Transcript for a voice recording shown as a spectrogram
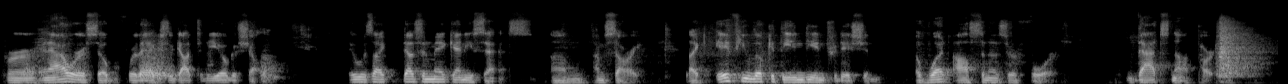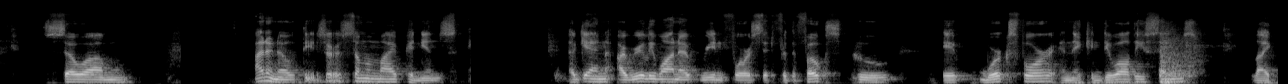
for an hour or so before they actually got to the yoga shala. It was like doesn't make any sense. Um, i'm sorry. Like if you look at the indian tradition of what asanas are for that's not part of it so um, i don't know these are some of my opinions again, I really want to reinforce it for the folks who it works for and they can do all these things. Like,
